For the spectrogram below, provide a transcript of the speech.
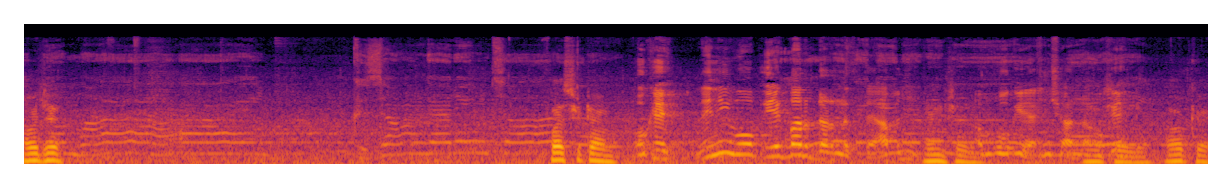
हो जाए फ़र्स्ट टाइम ओके नहीं नहीं वो एक बार डर लगता है अब इंशाल्लाह। अब हो गया इंशाल्लाह okay okay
